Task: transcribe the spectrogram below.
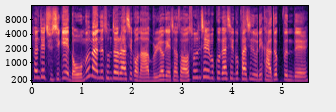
현재 주식에 너무 많은 손절을 하시거나 물려 계셔서 손실 복구가 시급하신 우리 가족분들,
